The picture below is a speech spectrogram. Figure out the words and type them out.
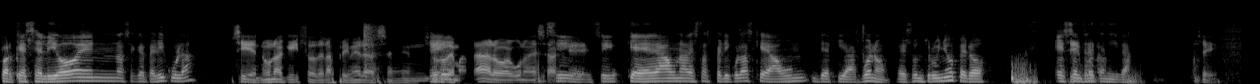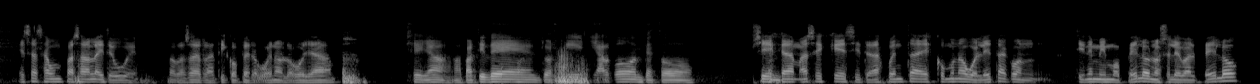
Porque se lió en no sé qué película. Sí, en una que hizo de las primeras, en Sí. Duro de Matar o alguna de esas. Sí, que- sí, que era una de estas películas que aún decías, bueno, es un truño, pero es Sí, entretenida. sí. Esas aún pasaban en la ITV, para pasar el ratico, pero bueno, luego ya Sí, ya, a partir de 2000 y algo empezó. Sí, es que además es que si te das cuenta es como una abueleta con... Tiene el mismo pelo, no se le va el pelo,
